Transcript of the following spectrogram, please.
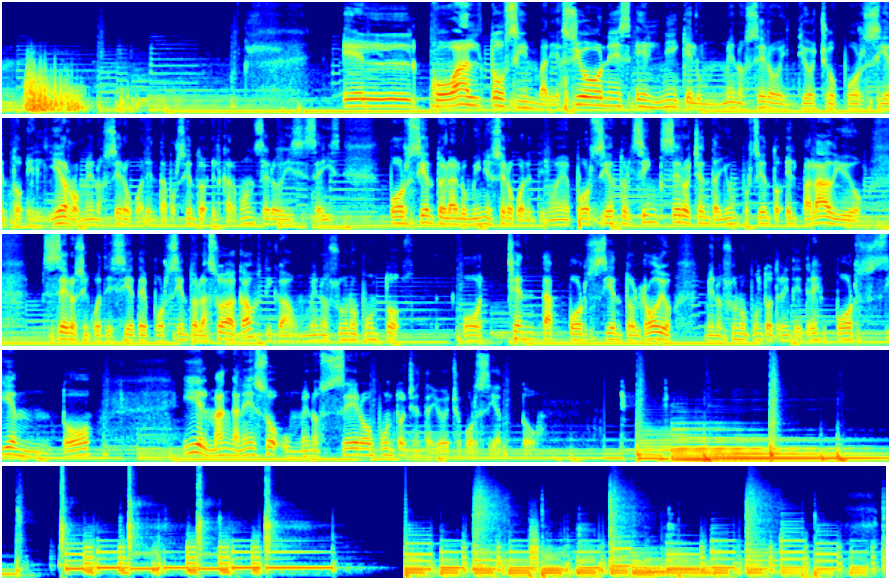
el cobalto sin variaciones, el níquel un menos 0,28%, el hierro menos 0,40%, el carbón 0,16%, el aluminio 0,49%, el zinc 0,81%, el paladio 0,57%, la soda cáustica un menos 1,80%, el rodio menos 1,33% y el manganeso un menos 0,88%. Thank you.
